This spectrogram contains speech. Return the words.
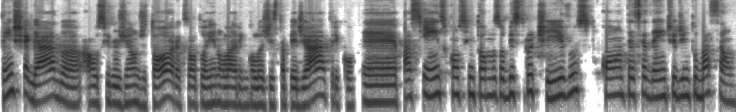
tem chegado ao cirurgião de tórax, ao otorrinolaringologista pediátrico, é, pacientes com sintomas obstrutivos com antecedente de intubação.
